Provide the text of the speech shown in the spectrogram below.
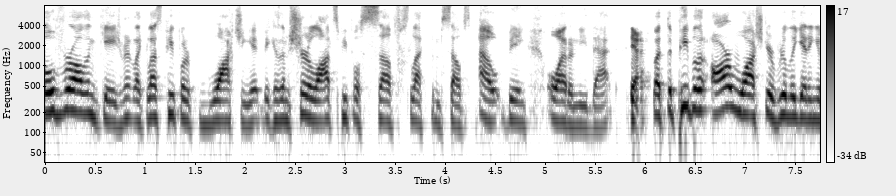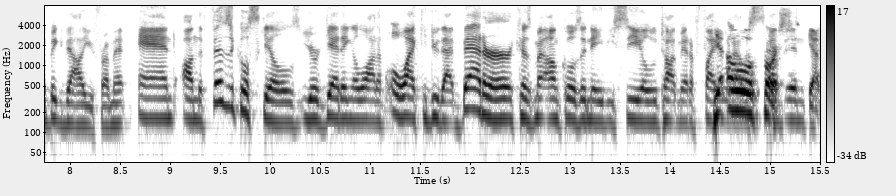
overall engagement, like less people are watching it because I'm sure lots of people self-select themselves out being, oh, I don't need that. Yeah. But the people that are watching are really getting a big value from it. And on the physical skills, you're getting a lot of, oh, I could do that better because my uncle's a Navy SEAL who taught me how to fight. Yeah, oh, of course. Yeah.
